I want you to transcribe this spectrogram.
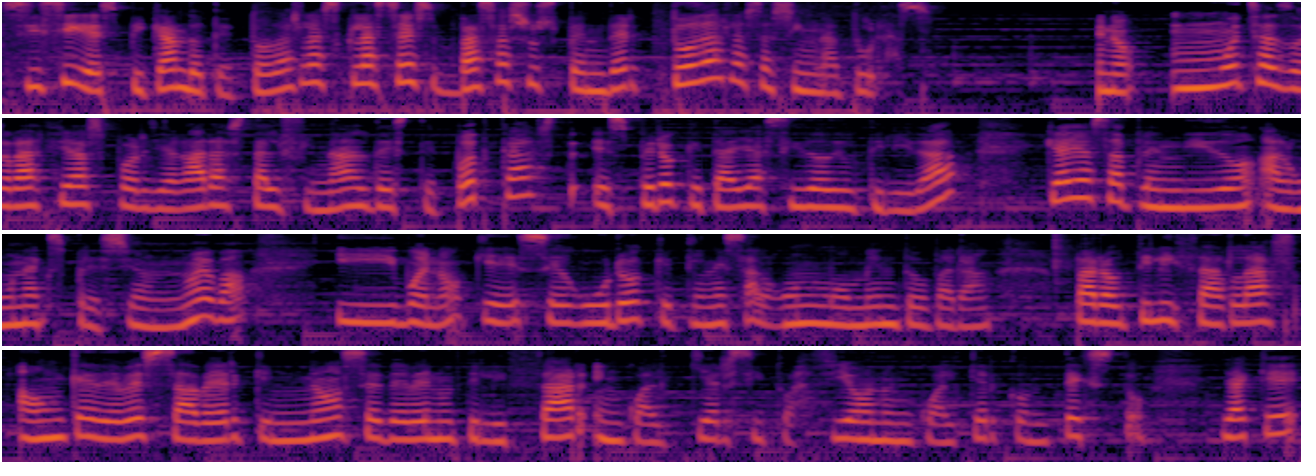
si sigues picándote todas las clases, vas a suspender todas las asignaturas. Bueno, muchas gracias por llegar hasta el final de este podcast. Espero que te haya sido de utilidad, que hayas aprendido alguna expresión nueva y bueno, que seguro que tienes algún momento para, para utilizarlas, aunque debes saber que no se deben utilizar en cualquier situación o en cualquier contexto, ya que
